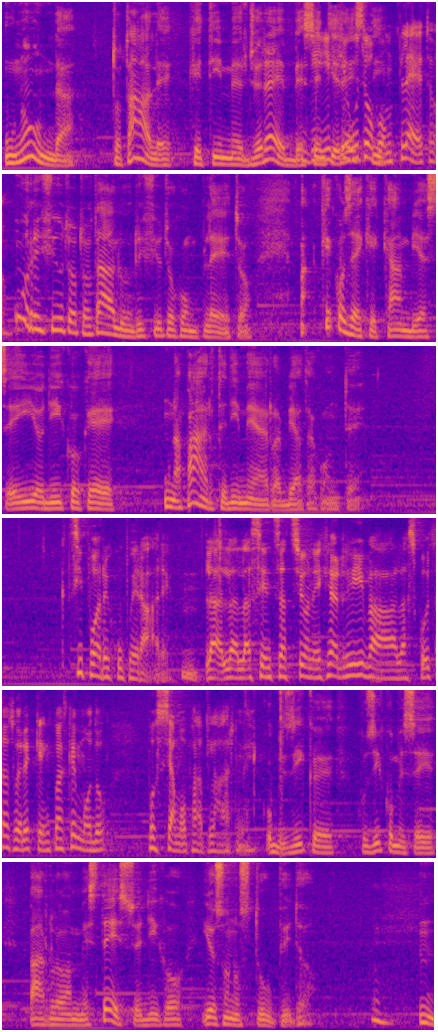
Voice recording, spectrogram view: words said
un'onda totale che ti immergerebbe. Di sentiresti rifiuto completo. Un rifiuto totale, un rifiuto completo. Ma che cos'è che cambia se io dico che una parte di me è arrabbiata con te? Si può recuperare. Mm. La, la, la sensazione che arriva all'ascoltatore è che in qualche modo possiamo parlarne. Così, che, così come se parlo a me stesso e dico io sono stupido Mm.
